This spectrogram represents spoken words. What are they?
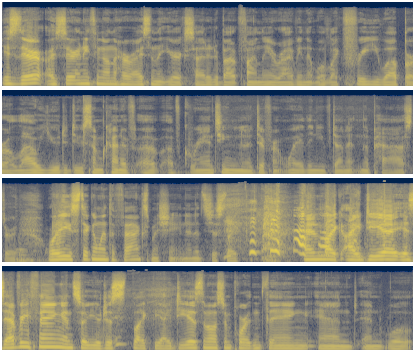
Is there is there anything on the horizon that you're excited about finally arriving that will like free you up or allow you to do some kind of, of, of granting in a different different way than you've done it in the past, or or are you sticking with the fax machine? And it's just like, and like idea is everything, and so you're just like the idea is the most important thing, and and well,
